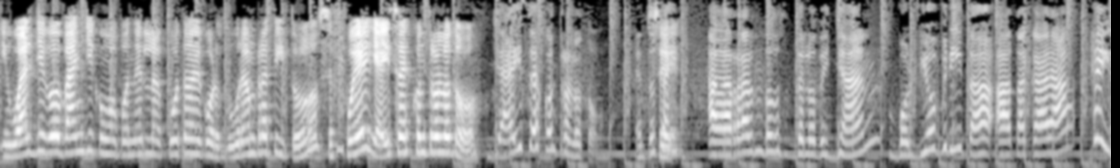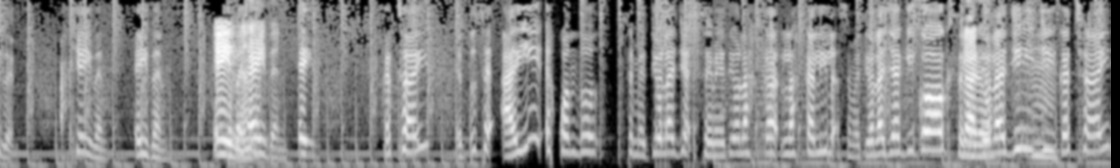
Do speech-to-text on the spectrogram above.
Igual llegó Bungie como a poner la cuota de cordura un ratito, se fue y ahí se descontroló todo. Y ahí se descontroló todo. Entonces, Sí. ahí, agarrando de lo de Jan, volvió Brita a atacar a Hayden. A Hayden. Hayden. Aiden. Aiden. Hayden. ¿Cachai? Entonces ahí es cuando se metió la se metió las, las Kalila, se metió la Jackie Cox, se Claro. metió la Gigi, Mm. ¿cachai?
